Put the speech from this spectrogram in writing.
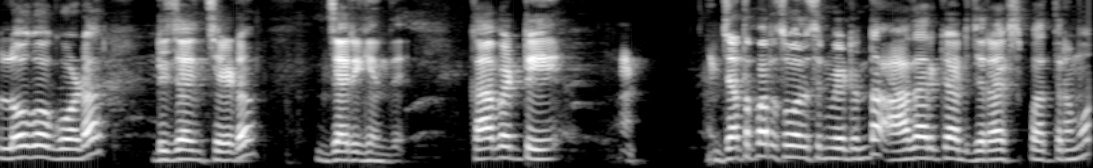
లోగో కూడా డిజైన్ చేయడం జరిగింది. కాబట్టి జతపరచవలసినవి ఏంటంటే ఆధార్ కార్డు జిరాక్స్ పత్రము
